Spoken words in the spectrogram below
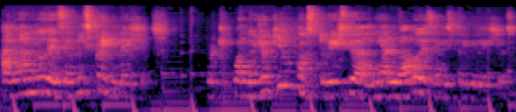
hablando desde mis privilegios? Porque cuando yo quiero construir ciudadanía, lo hago desde mis privilegios,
